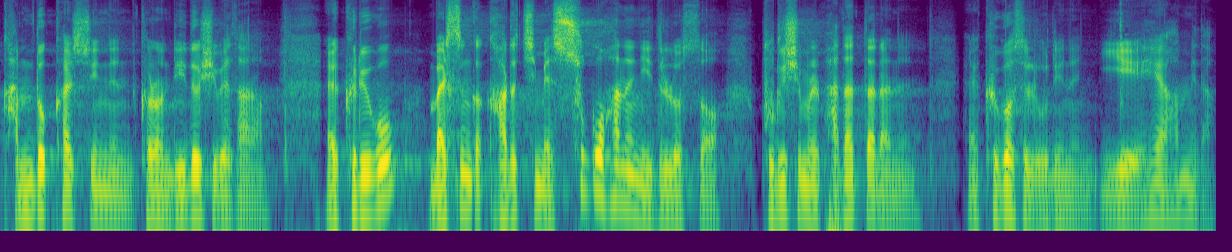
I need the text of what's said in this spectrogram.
감독할 수 있는 그런 리더십의 사람, 그리고 말씀과 가르침에 수고하는 이들로서 부르심을 받았다라는 그것을 우리는 이해해야 합니다.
